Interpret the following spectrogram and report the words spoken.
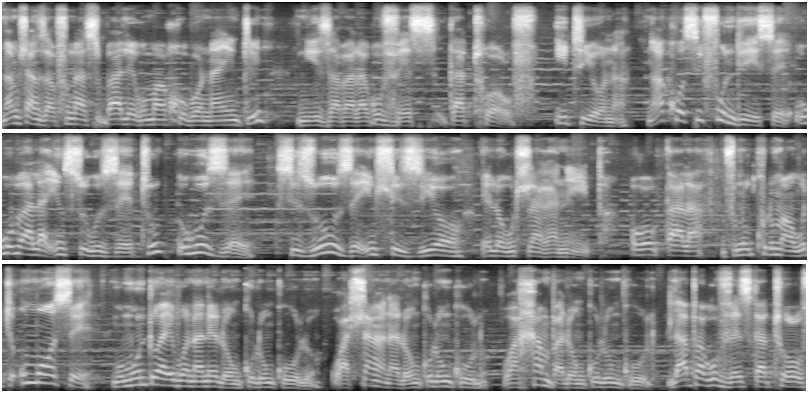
Namhlanje afuna sibale kumahubo 90 ngizabala kuvesi ka-12 ithi yona ngakho sifundise ukubala insuku zethu ukuze sizuze inhliziyo elokuhlakanipha okokuqala ngifuna ukukhuluma ngokuthi umose ngumuntu wayebonane loNkulunkulu wahlangana loNkulunkulu wahamba loNkulunkulu lapha kuvesi ka-12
